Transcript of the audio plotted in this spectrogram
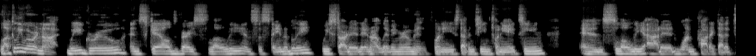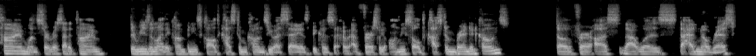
Luckily, we were not. We grew and scaled very slowly and sustainably. We started in our living room in 2017, 2018, and slowly added one product at a time, one service at a time. The reason why the company is called Custom Cones USA is because uh, at first we only sold custom branded cones. So for us, that was, that had no risk.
